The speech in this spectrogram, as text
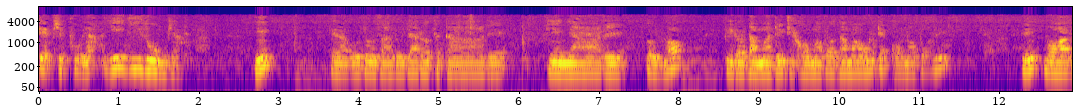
တက်ဖြစ်ဖို့ရအရေးကြီးဆုံးဗျာဟင်အဲ့ဒါကိုတို့စားလို့ကြတော့တရားတဲ့ ပညာတဲ့ဟုတ်နော်ပြီးတော့တာမဒိဋ္ဌိခေါ်မှာပေါ့တာမဝိတက်ခေါ်တော့ပေါ့လေဟင်မောဟက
